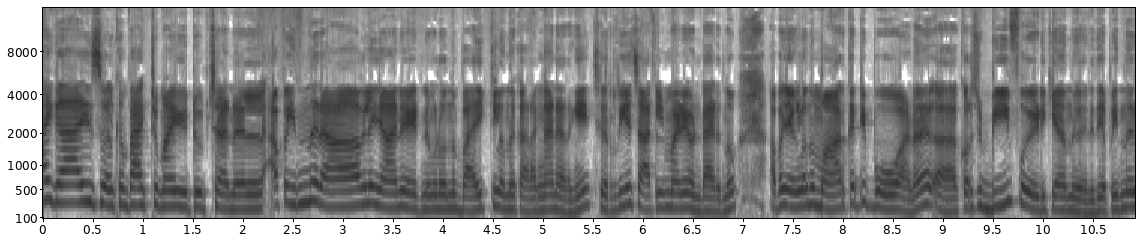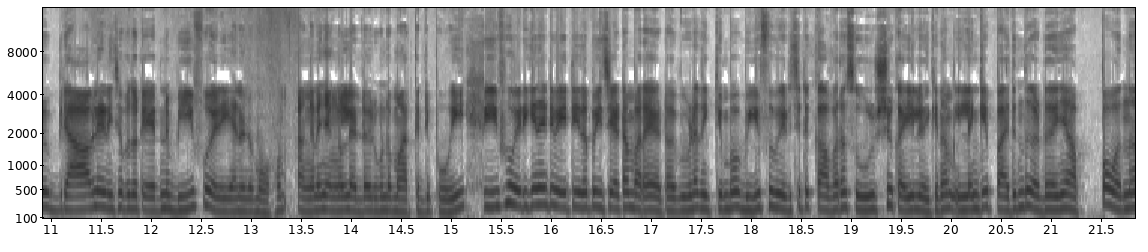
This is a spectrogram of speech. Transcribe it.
Hi guys welcome back to my YouTube channel അപ്പോൾ ഇന്ന് രാവിലെ ഞാനും ഏട്ടനും കൂടെ ഒന്ന് ബൈക്കിലൊന്ന് കറങ്ങാൻ ഇറങ്ങി. ചെറിയ ചാറ്റൽ മഴ ഉണ്ടായിരുന്നു. അപ്പോൾ ഞങ്ങളൊന്ന് മാർക്കറ്റിൽ പോവാണ്. കുറച്ച് ബീഫ് മേടിക്കാമെന്ന് കരുതി. അപ്പോൾ ഇന്ന് രാവിലെ എണീച്ചപ്പോൾ തൊട്ട് ഏട്ടന് ബീഫ് മേടിക്കാനൊരു മോഹം. അങ്ങനെ ഞങ്ങൾ രണ്ടുപേരും കൂടെ മാർക്കറ്റിൽ പോയി. ബീഫ് മേടിക്കാനായിട്ട് വെയിറ്റ് ചെയ്തപ്പോൾ ഈ ചേട്ടൻ പറയാം കേട്ടോ ഇവിടെ നിൽക്കുമ്പോൾ ബീഫ് മേടിച്ചിട്ട് കവർ സൂക്ഷിച്ച് കയ്യിൽ വെക്കണം ഇല്ലെങ്കിൽ പരുന്ത് കണ്ടു കഴിഞ്ഞാൽ അപ്പോൾ വന്ന്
